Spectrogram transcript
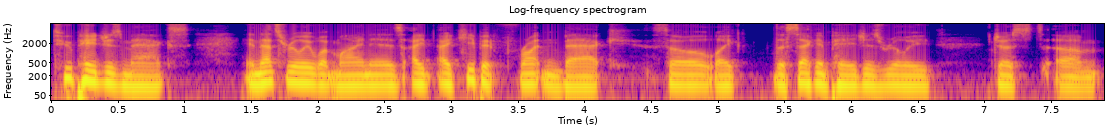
two pages max. And that's really what mine is. I, I keep it front and back. So like the second page is really just um,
